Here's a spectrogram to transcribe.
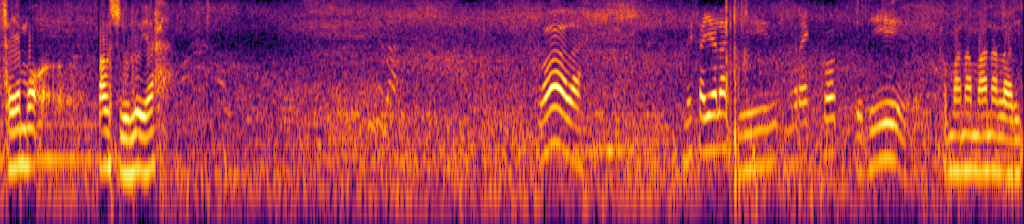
saya mau pause dulu ya. Walah, ini saya lagi ngerekod, jadi ke mana-mana lari.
